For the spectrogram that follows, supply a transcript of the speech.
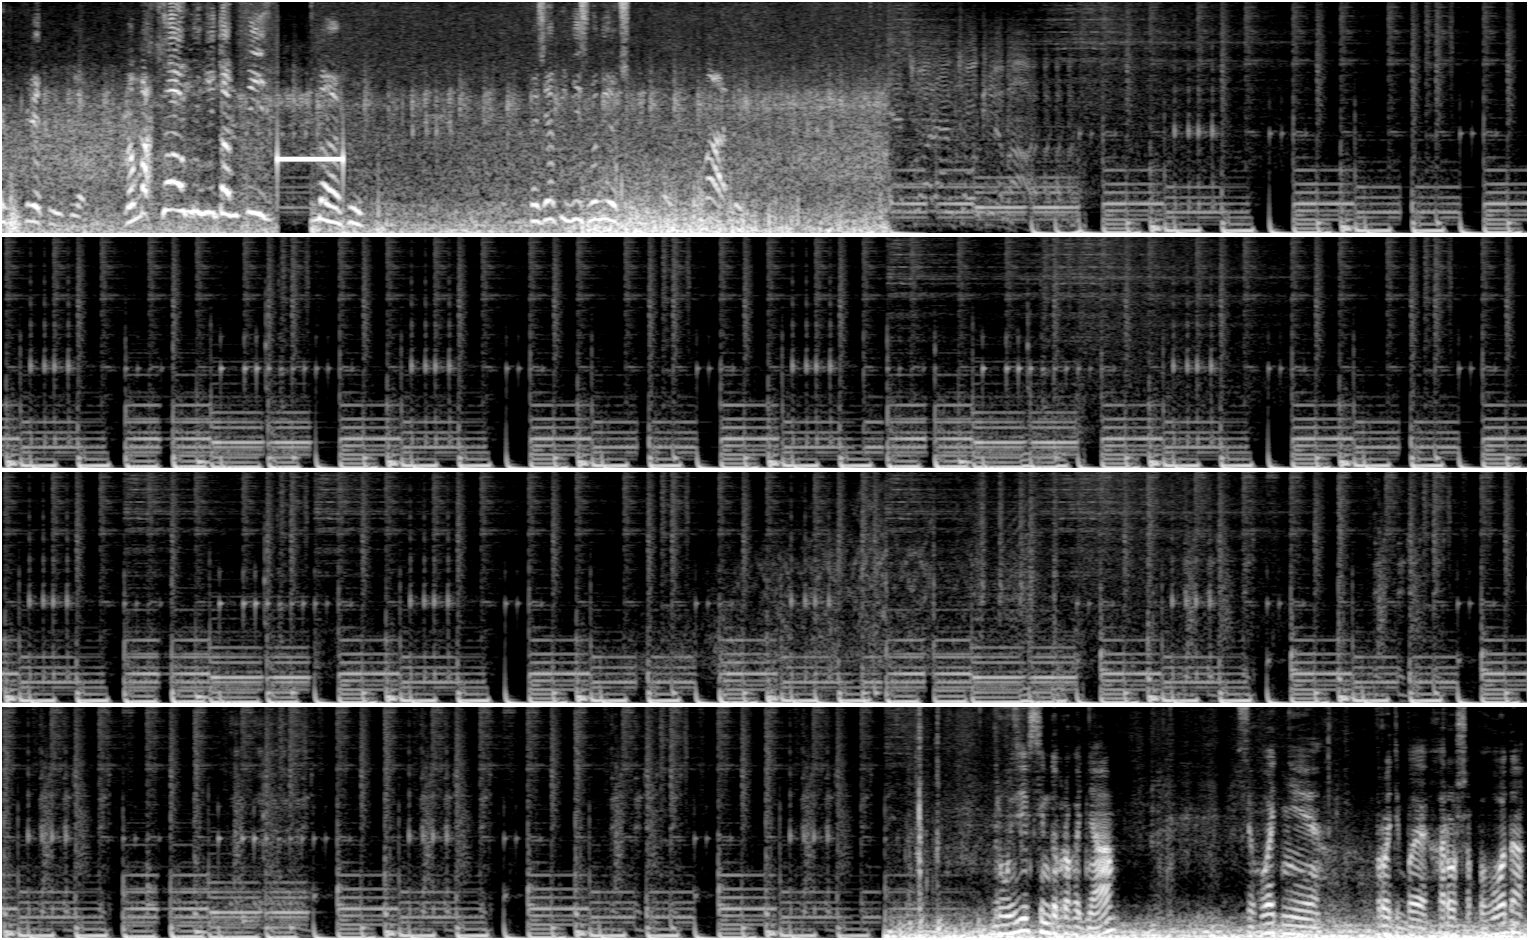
їздив відкритою, блядь. Намахав мені там пізд, нахуй. Каже, я тоді дзвонив, що нахуй. Друзі, всім доброго дня. Сьогодні вроді би хороша погода.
